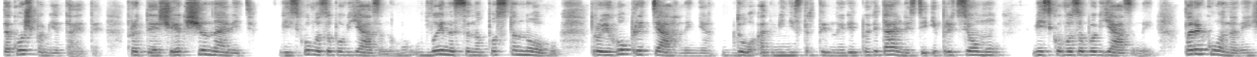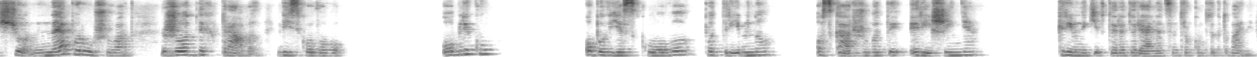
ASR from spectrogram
Також пам'ятайте про те, що якщо навіть військовозобов'язаному винесено постанову про його притягнення до адміністративної відповідальності, і при цьому військовозобов'язаний переконаний, що не порушував жодних правил військового обліку, обов'язково потрібно оскаржувати рішення керівників територіального центру комплектування,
